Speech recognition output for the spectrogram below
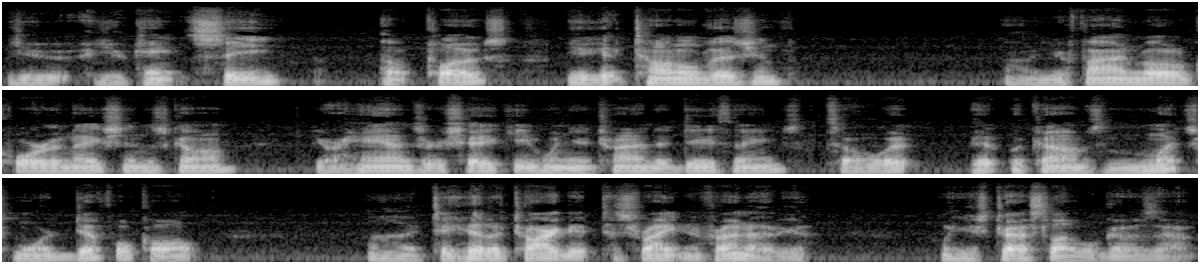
You you can't see up close you get tunnel vision. Uh, your fine motor coordination is gone. Your hands are shaky when you're trying to do things. So it, it becomes much more difficult uh, to hit a target that's right in front of you when your stress level goes up.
